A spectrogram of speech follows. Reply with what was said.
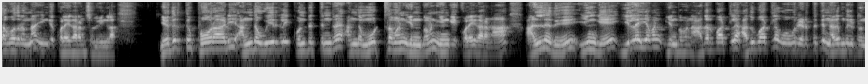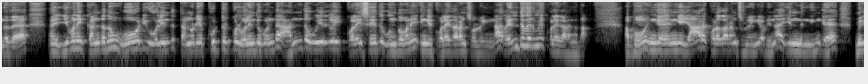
சகோதரன் தான் இங்க கொலைகாரன் சொல்லுவீங்களா? எதிர்த்து போராடி அந்த உயிர்களை கொன்று தின்ற அந்த மூத்தவன் என்பவன் இங்கே கொலைகாரனா? அல்லது இங்கே இளையவன் என்பவன் அதர் பாட்டில் அது பாட்டில் ஒவ்வொரு இடத்துக்கு நகர்ந்துகிட்டு இருந்தத அஹ் இவனை கண்டதும் ஓடி ஒளிந்து தன்னுடைய கூட்டிற்குள் ஒளிந்து கொண்டு அந்த உயிர்களை கொலை செய்து உண்பவனை இங்கே கொலைகாரன் சொல்லுவீங்கன்னா ரெண்டு பேருமே கொலைகாரங்க தான். அப்போ இங்க இங்க யாரை கொலைகாரன் சொல்லுவீங்க அப்படின்னா இந்த இங்க மிக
